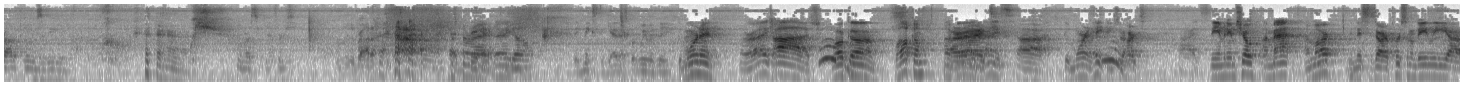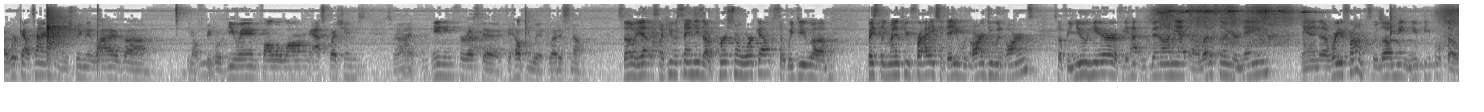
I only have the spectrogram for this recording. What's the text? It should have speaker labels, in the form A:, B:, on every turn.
A: the Lee Labrada pose. From Rusty Jeffers. Lee Labrada.
B: All
A: All
B: right, there you go.
C: They mix together.
A: That's what we would be.
C: Good morning,
B: All right.
C: Josh. Welcome.
B: Welcome.
C: All
B: Okay,
C: right.
B: Nice.
C: Uh, good morning. Hey, thanks for the hearts. Uh, it's the M&M Show. I'm Matt,
B: I'm Mark.
C: and this is our personal daily uh, workout time. And we're streaming it live. Um, you know, for people to view in, follow along, ask questions.
B: That's right.
C: Anything for us to, to help you with, let us know.
B: So yeah, it's like he was saying, these are personal workouts that we do um, basically Monday through Friday. Today we are doing arms. So if you're new here, if you haven't been on yet, uh, let us know your name and uh, where you're from, because we love meeting new people. So, all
